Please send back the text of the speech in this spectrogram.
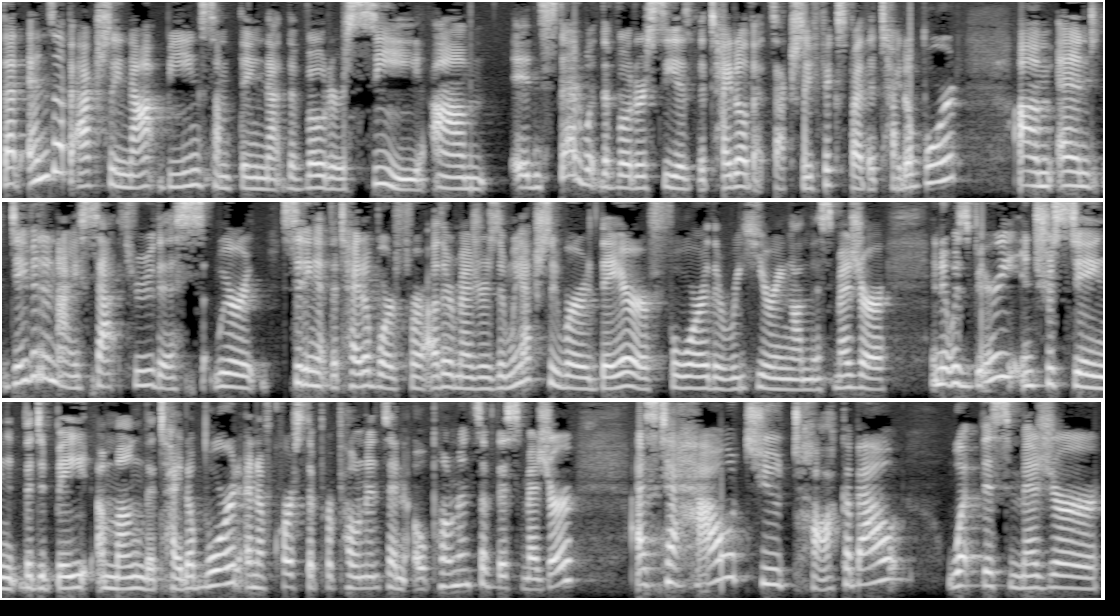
that ends up actually not being something that the voters see. Um, instead, what the voters see is the title that's actually fixed by the title board. Um, and David and I sat through this. We were sitting at the title board for other measures, and we actually were there for the rehearing on this measure. And it was very interesting the debate among the title board and, of course, the proponents and opponents of this measure as to how to talk about what this measure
